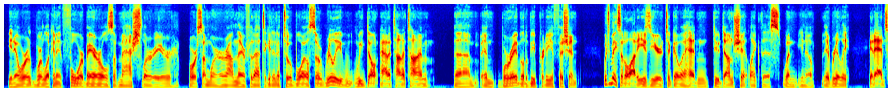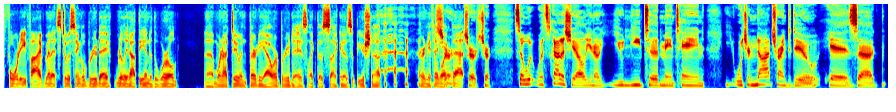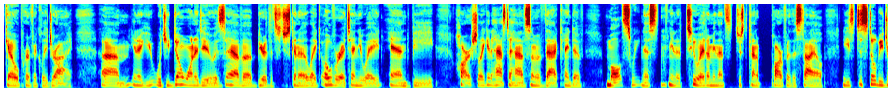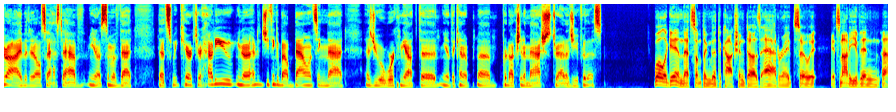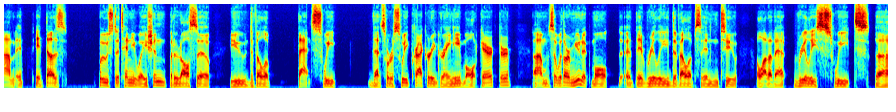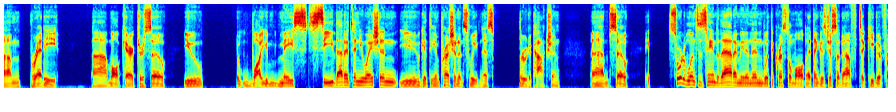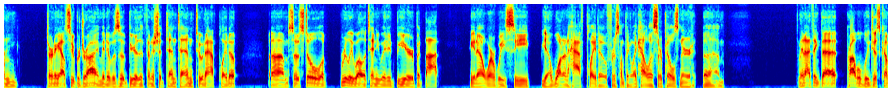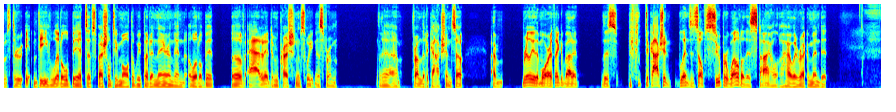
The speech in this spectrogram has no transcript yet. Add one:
you know we're we're looking at four barrels of mash slurry or or somewhere around there for that to get it up to a boil. So really we don't add a ton of time um, and we're able to be pretty efficient which makes it a lot easier to go ahead and do dumb shit like this when you know it really it adds 45 minutes to a single brew day really not the end of the world um, we're not doing 30 hour brew days like those psychos at Bierstadt or anything sure, like that Sure, sure. So with, with Scottish Ale, you know, you need to maintain what you're not trying to do is uh, go perfectly dry. Um, you know, you what you don't want to do is have a beer that's just going to like over attenuate and be harsh. Like it has to have some of that kind of malt sweetness, you know, to it. I mean, that's just kind of par for the style. It needs to still be dry, but it also has to have, you know, some of that that sweet character. How do you, you know, how did you think about balancing that as you were working out the, you know, the kind of uh, production and mash strategy for this? Well, again, that's something the decoction does add, right? So it, it's not even um, it it does boost attenuation, but it also you develop that sweet, that sort of sweet, crackery, grainy malt character. Um, so with our Munich malt, it, really develops into a lot of that really sweet, um, bready uh, malt character. So you, while you may see that attenuation, you get the impression of sweetness through decoction. Um, so it sort of lends its hand to that. I mean, and then with the crystal malt, I think is just enough to keep it from turning out super dry. I mean, it was a beer that finished at 1010, two and a half Plato. Um, so still a really well attenuated beer, but not, you know, where we see, you know, one and a half Plato for something like Helles or Pilsner. Um, and I think that probably just comes through the little bit of specialty malt that we put in there, and then a little bit of added impression of sweetness from uh, from the decoction. So, I'm really the more I think about it, this decoction lends itself super well to this style. I highly recommend it.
